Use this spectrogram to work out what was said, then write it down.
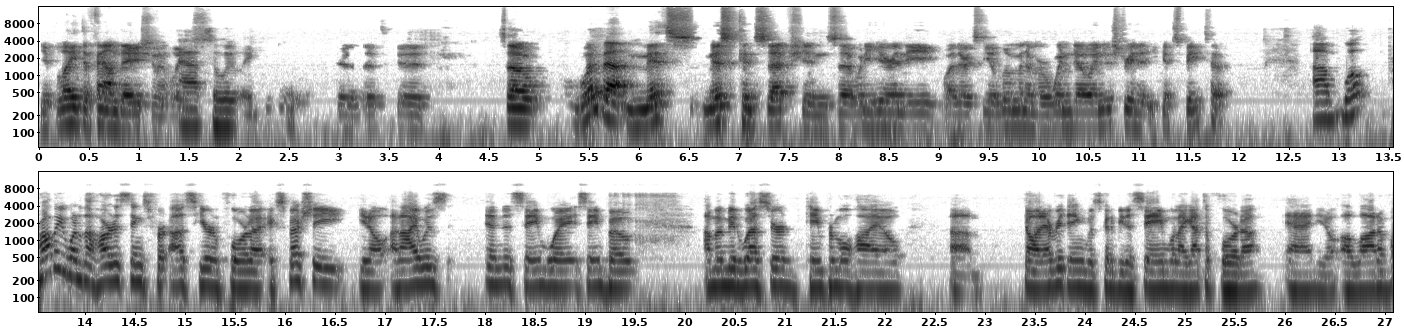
You've laid the foundation at least. Absolutely. Good. That's good. So, what about myths, misconceptions? Uh, what do you hear in the whether it's the aluminum or window industry that you can speak to? Um, well, probably one of the hardest things for us here in Florida, especially you know, and I was in the same way, same boat. I'm a Midwestern, came from Ohio. Um, thought everything was going to be the same when I got to Florida, and you know, a lot of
